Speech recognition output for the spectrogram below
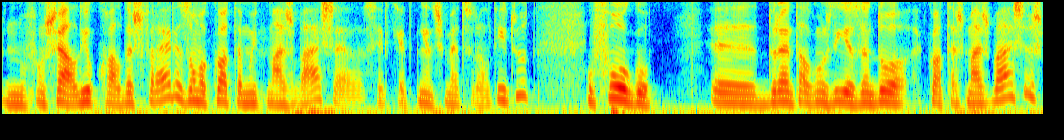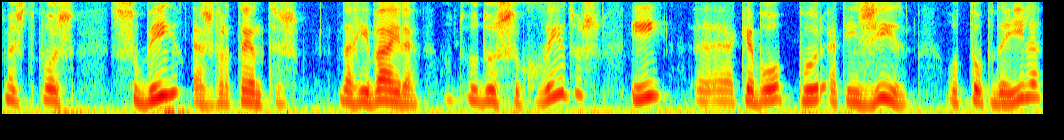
no Funchal e o Corral das Freiras, a uma cota muito mais baixa, a cerca de 500 metros de altitude. O fogo, eh, durante alguns dias, andou a cotas mais baixas, mas depois subiu as vertentes da ribeira dos socorridos e eh, acabou por atingir o topo da ilha,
